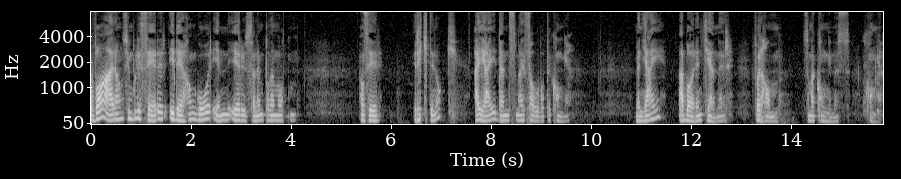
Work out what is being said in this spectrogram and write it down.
Og hva er det han symboliserer idet han går inn i Jerusalem på den måten? Han sier, 'Riktignok er jeg den som er salva til konge.' 'Men jeg er bare en tjener for han som er kongenes konge.'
